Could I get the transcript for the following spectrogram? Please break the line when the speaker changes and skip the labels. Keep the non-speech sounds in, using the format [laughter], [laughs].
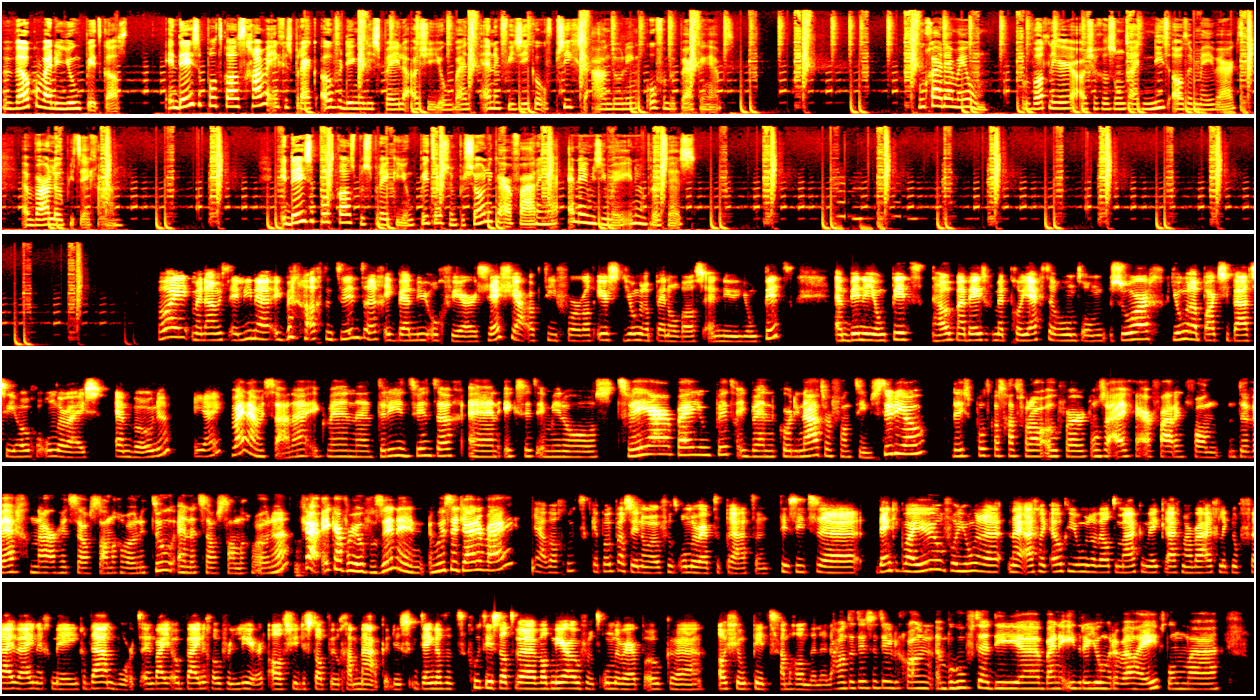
Welkom bij de Jong Pitcast. In deze podcast gaan we in gesprek over dingen die spelen als je jong bent en een fysieke of psychische aandoening of een beperking hebt. Hoe ga je daarmee om? Wat leer je als je gezondheid niet altijd meewerkt en waar loop je tegenaan? In deze podcast bespreken jong pitters hun persoonlijke ervaringen en nemen ze mee in hun proces.
Mijn naam is Eline. Ik ben [laughs] 28. Ik ben nu ongeveer zes jaar actief voor wat eerst jongerenpanel was en nu Jong Pit. En binnen Jong Pit hou ik mij bezig met projecten rondom zorg, jongerenparticipatie, hoger onderwijs en wonen. En jij?
Mijn naam is Sana, ik ben uh, 23 en ik zit inmiddels twee jaar bij Jong Pit. Ik ben coördinator van Team Studio. Deze podcast gaat vooral over onze eigen ervaring van de weg naar het zelfstandig wonen toe en het zelfstandig wonen. Ja, ik heb er heel veel zin in. Hoe zit jij erbij?
Ja, wel goed. Ik heb ook wel zin om over het onderwerp te praten. Het is iets, uh, denk ik, waar heel veel jongeren, nou ja, eigenlijk elke jongere wel te maken mee krijgt, maar waar eigenlijk nog vrij weinig mee gedaan wordt. En waar je ook weinig over leert als je de stap wil gaan maken. Dus ik denk dat het goed is dat we wat meer over het onderwerp ook uh, als Jong Pit gaan behandelen.
Want het is natuurlijk gewoon een behoefte die uh, bijna iedere jongere wel heeft om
